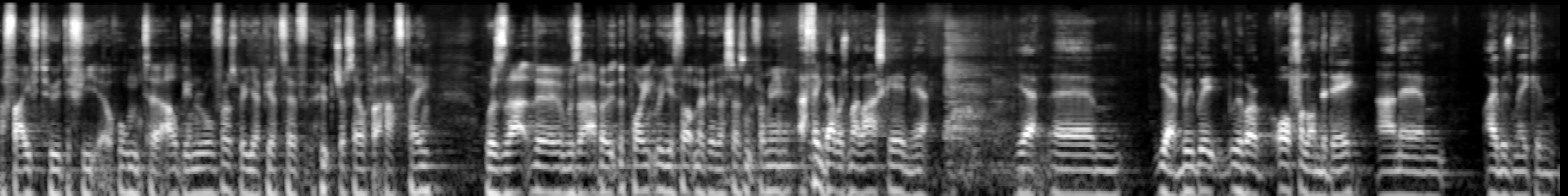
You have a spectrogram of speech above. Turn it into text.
a 5-2 defeat at home to Albion Rovers, where you appear to have hooked yourself at half time. Was that the was that about the point where you thought maybe this isn't for me? I think that was my last game. Yeah, yeah, um, yeah. We, we, we were awful on the day, and um, I was making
